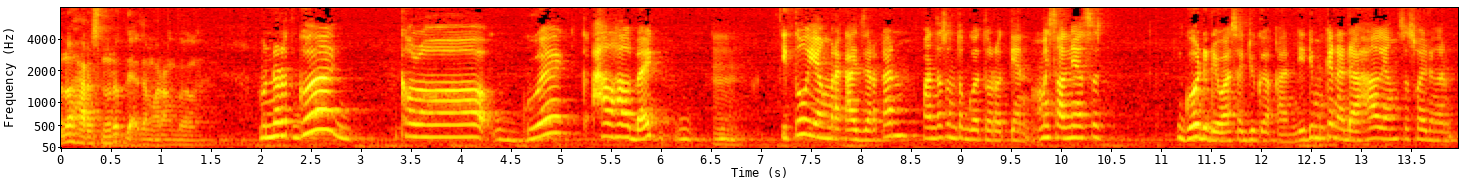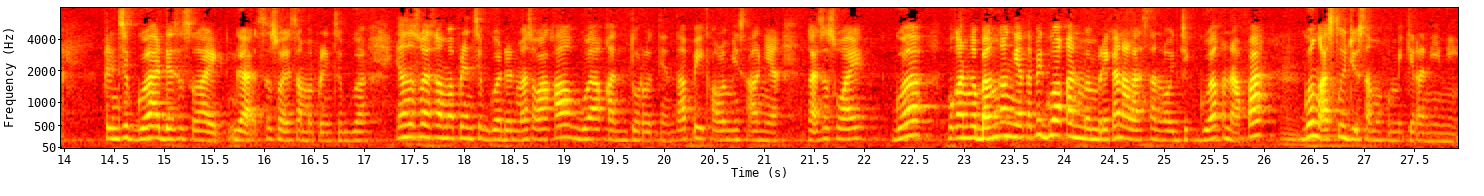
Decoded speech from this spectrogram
lo harus nurut gak sama orang tua lo? Menurut gue kalau gue hal-hal baik Hmm. itu yang mereka ajarkan pantas untuk gue turutin misalnya gue udah dewasa juga kan jadi mungkin ada hal yang sesuai dengan prinsip gue ada sesuai nggak sesuai sama prinsip gue yang sesuai sama prinsip gue dan masuk akal gue akan turutin tapi kalau misalnya nggak sesuai gue bukan ngebangkang ya tapi gue akan memberikan alasan logik gue kenapa Hmm. gue nggak setuju sama pemikiran ini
